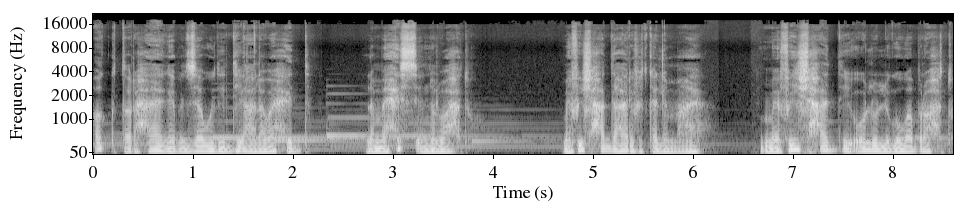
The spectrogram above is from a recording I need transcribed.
أكتر حاجة بتزود الضيق على واحد لما يحس إنه لوحده. مفيش حد عارف يتكلم معاه. مفيش حد يقوله اللي جواه براحته.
